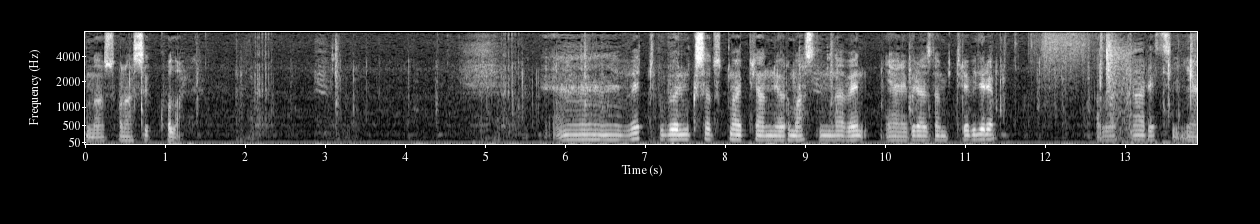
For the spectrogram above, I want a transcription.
Bundan sonrası kolay. Evet bu bölümü kısa tutmayı planlıyorum aslında ben yani birazdan bitirebilirim. Allah kahretsin ya.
